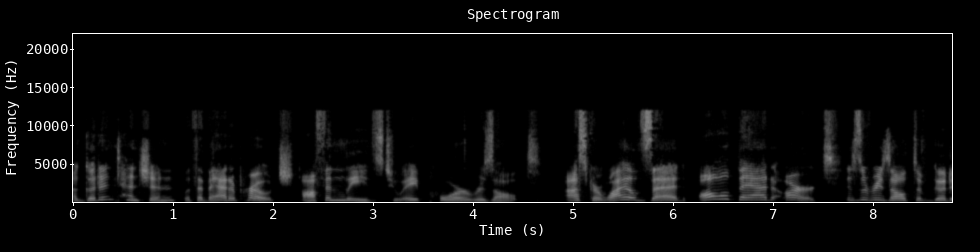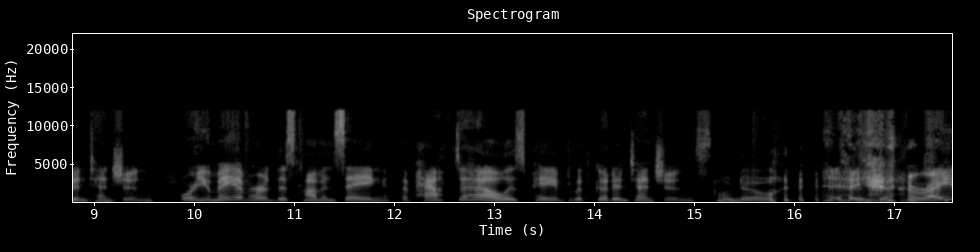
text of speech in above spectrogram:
A good intention with a bad approach often leads to a poor result. Oscar Wilde said, All bad art is the result of good intention. Or you may have heard this common saying, the path to hell is paved with good intentions. Oh, no. yeah, right?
